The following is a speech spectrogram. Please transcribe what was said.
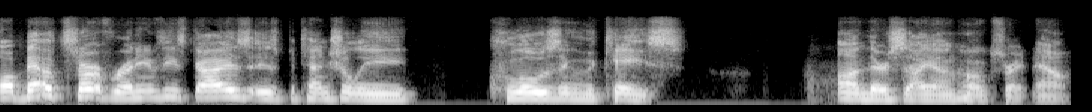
a bad start for any of these guys is potentially closing the case on their Cy Young hopes right now.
